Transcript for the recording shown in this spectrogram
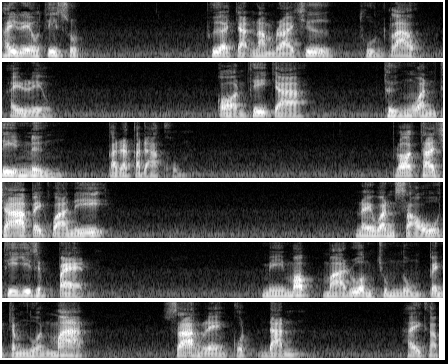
ให้เร็วที่สุด เพื่อจะนำรายชื่อทูลเกล้าให้เร็ว ก่อนที่จะถึงวันที่หนึ่งกรกฎาคม เพราะถ้าช้าไปกว่านี้ ในวันเสาร์ที่ 28 มีม็อบมาร่วมชุมนุมเป็นจำนวนมาก สร้างแรงกดดัน ให้กับ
